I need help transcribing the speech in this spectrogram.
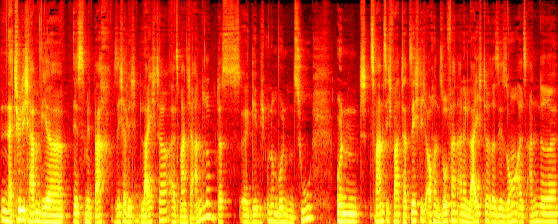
Natürlich haben wir es mit Bach sicherlich leichter als manche andere, das äh, gebe ich unumwunden zu. Und 20 war tatsächlich auch insofern eine leichtere Saison als andere,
